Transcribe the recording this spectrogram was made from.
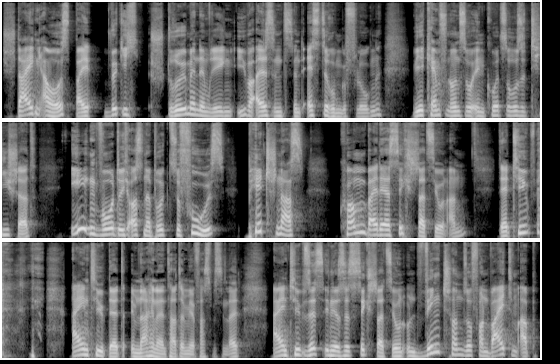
Steigen aus bei wirklich strömendem Regen. Überall sind, sind Äste rumgeflogen. Wir kämpfen uns so in kurze Hose T-Shirt irgendwo durch Osnabrück zu Fuß, pitchnass, kommen bei der Six-Station an. Der Typ, ein Typ, der im Nachhinein tat er mir fast ein bisschen leid, ein Typ sitzt in dieser Six-Station und winkt schon so von weitem ab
